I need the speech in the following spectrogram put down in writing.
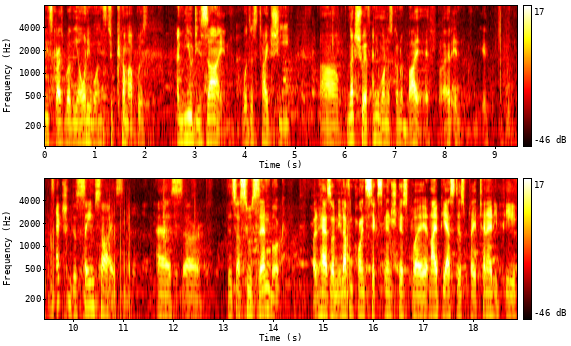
these guys were the only ones to come up with a new design with this Taichi. Uh, not sure if anyone is going to buy it. Right? It, it it's actually the same size as uh, this Asus ZenBook, but it has an 11.6 inch display, an IPS display, 1080p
